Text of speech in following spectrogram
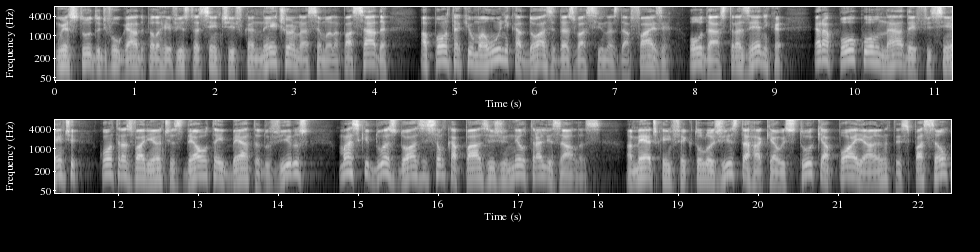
Um estudo divulgado pela revista científica Nature na semana passada aponta que uma única dose das vacinas da Pfizer ou da AstraZeneca era pouco ou nada eficiente contra as variantes Delta e Beta do vírus, mas que duas doses são capazes de neutralizá-las. A médica infectologista Raquel Stuck apoia a antecipação,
